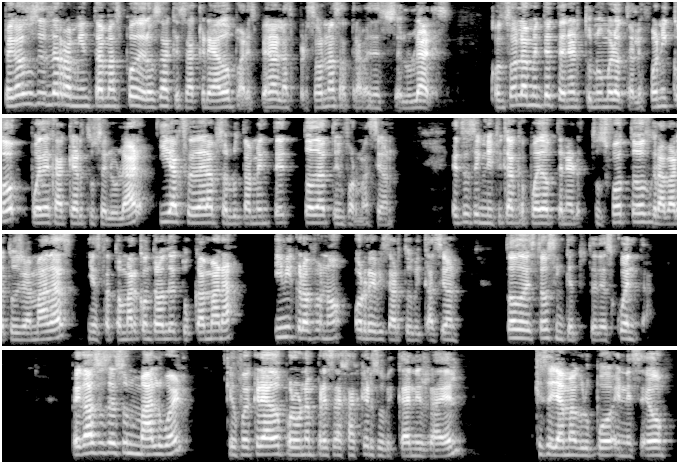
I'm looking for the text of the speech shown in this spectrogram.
Pegasus es la herramienta más poderosa que se ha creado para espiar a las personas a través de sus celulares. Con solamente tener tu número telefónico, puede hackear tu celular y acceder a absolutamente toda tu información. Esto significa que puede obtener tus fotos, grabar tus llamadas y hasta tomar control de tu cámara y micrófono o revisar tu ubicación. Todo esto sin que tú te des cuenta. Pegasus es un malware que fue creado por una empresa de hackers ubicada en Israel que se llama Grupo NSO.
